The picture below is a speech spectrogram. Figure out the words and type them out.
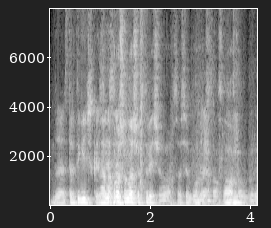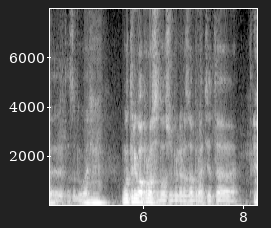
Да, стратегическая А, на сессия. прошлой нашей встрече, ладно, совсем плохо Да. стал. Слова Мгм. стал это, забывать. Мгм. Мы три вопроса должны были разобрать. Это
